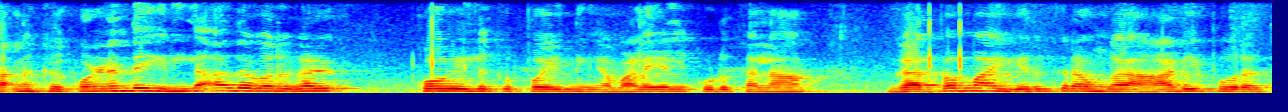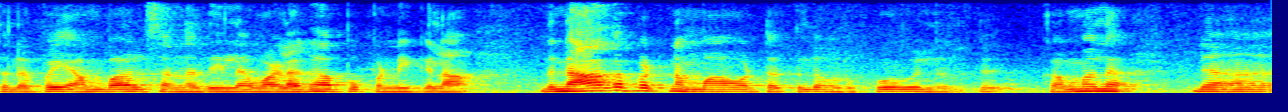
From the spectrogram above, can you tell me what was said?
தனக்கு குழந்தை இல்லாதவர்கள் கோவிலுக்கு போய் நீங்கள் வளையல் கொடுக்கலாம். கர்ப்பமாக இருக்கிறவங்க ஆடிப்பூரத்தில் போய் அம்பாள் சன்னதியில் வளகாப்பு பண்ணிக்கலாம். இந்த நாகப்பட்டினம் மாவட்டத்தில் ஒரு கோவில் இருக்குது கமல ந-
